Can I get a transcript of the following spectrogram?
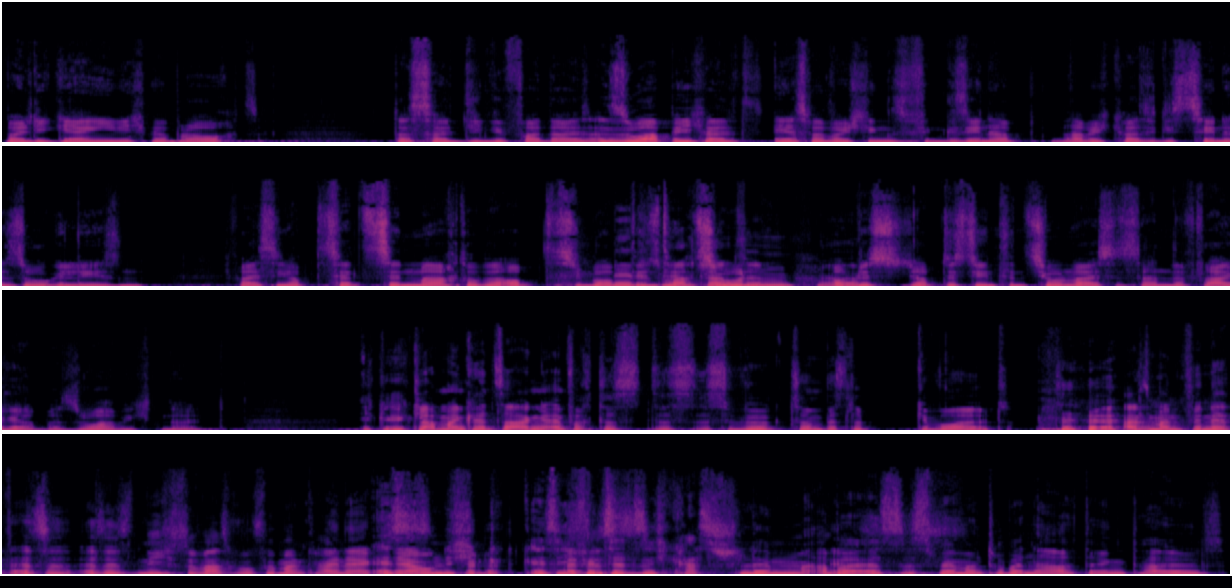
weil die Gang ihn nicht mehr braucht, dass halt die Gefahr da ist. Also so habe ich halt, erstmal, wo ich den gesehen habe, habe ich quasi die Szene so gelesen. Ich weiß nicht, ob das jetzt Sinn macht oder ob das überhaupt Nee, die das Intention, Sinn, ja. ob, das, ob das die Intention war, ist eine andere Frage, aber so habe ich den halt. Ich, ich glaube, man kann sagen einfach, dass das, es wirkt so ein bisschen gewollt. Also man findet, es ist, es ist nicht sowas, wofür man keine Es ist Erklärung nicht, findet. es, ich finde es ist- jetzt nicht krass schlimm, aber Es es, ist, ist- wenn man drüber nachdenkt, halt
